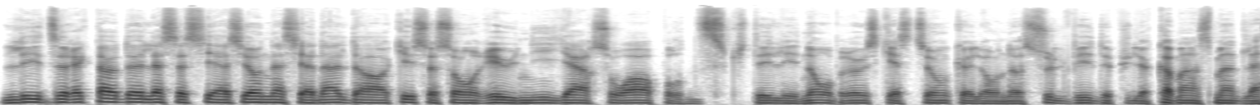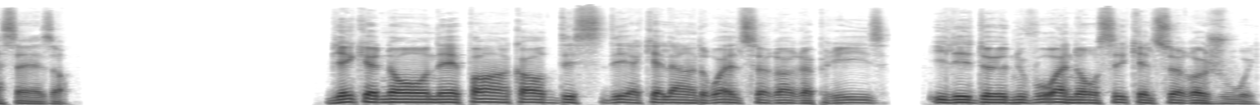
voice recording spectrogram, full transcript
Les directeurs de l'Association nationale de hockey se sont réunis hier soir pour discuter les nombreuses questions que l'on a soulevées depuis le commencement de la saison. Bien que l'on n'ait pas encore décidé à quel endroit elle sera reprise, il est de nouveau annoncé qu'elle sera jouée.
